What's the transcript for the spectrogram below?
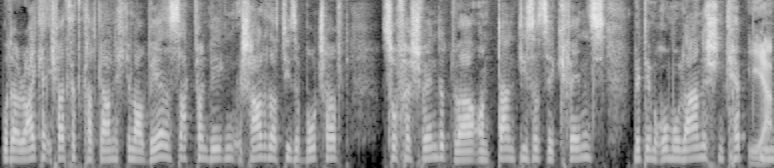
oder Riker, ich weiß jetzt gerade gar nicht genau, wer es sagt von wegen, schade, dass diese Botschaft so verschwendet war und dann diese Sequenz mit dem romulanischen Captain. Ja,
